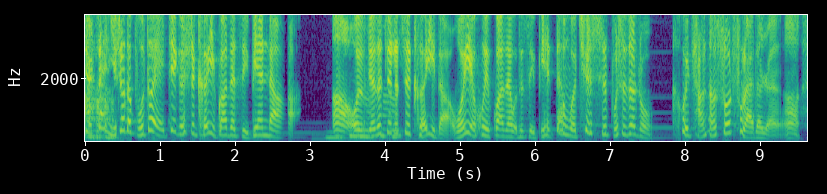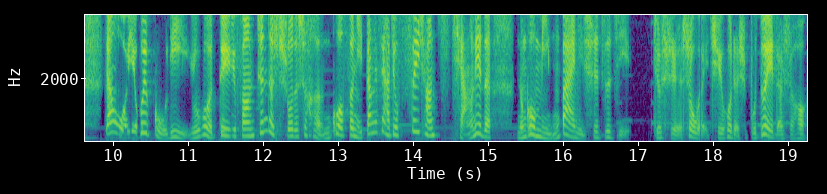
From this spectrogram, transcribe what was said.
就是但你说的不对，这个是可以挂在嘴边的。嗯，我觉得这个是可以的，我也会挂在我的嘴边，但我确实不是这种会常常说出来的人啊。但我也会鼓励，如果对方真的说的是很过分，你当下就非常强烈的能够明白你是自己就是受委屈或者是不对的时候，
